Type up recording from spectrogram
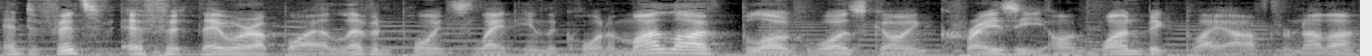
and defensive effort, they were up by 11 points late in the corner. My live blog was going crazy on one big play after another.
